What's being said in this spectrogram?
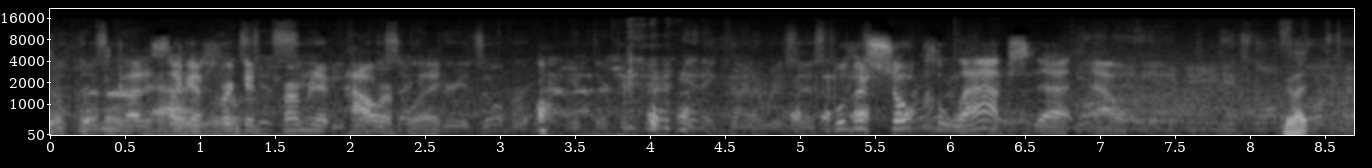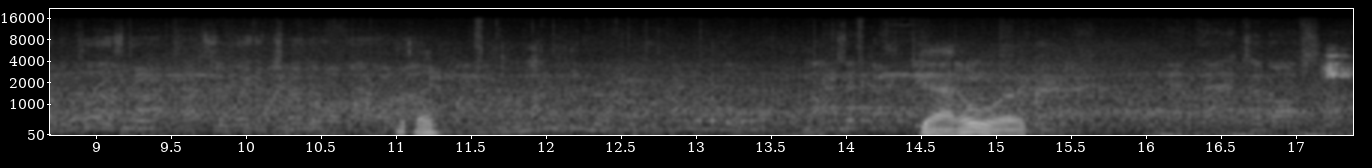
with oh, that this. God, it's like a freaking permanent power play. period's over if there can be any kind of resistance. Well, they're so collapsed that now. Good. Those type of plays, Doc, that's the way to turn the momentum. That's fine. That'll work. That's an offside.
